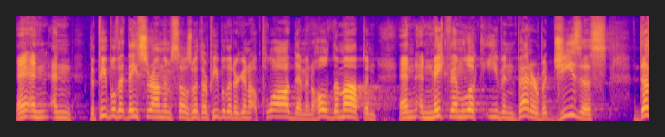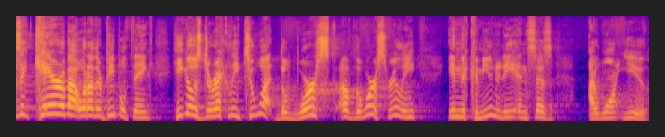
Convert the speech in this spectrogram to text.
And, and, the people that they surround themselves with are people that are going to applaud them and hold them up and, and, and make them look even better. But Jesus doesn't care about what other people think. He goes directly to what? The worst of the worst, really, in the community and says, I want you.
